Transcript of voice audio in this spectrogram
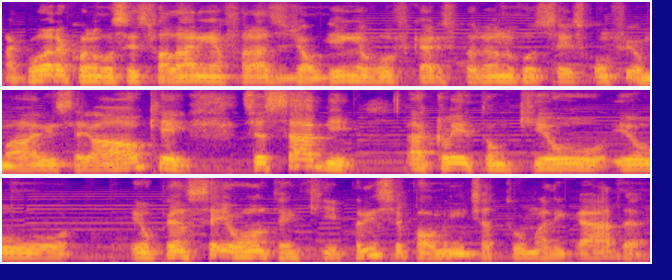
agora quando vocês falarem a frase de alguém, eu vou ficar esperando vocês confirmarem. Ah, ok. Você sabe a Cleiton, que eu, eu, eu pensei ontem que principalmente a turma ligada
